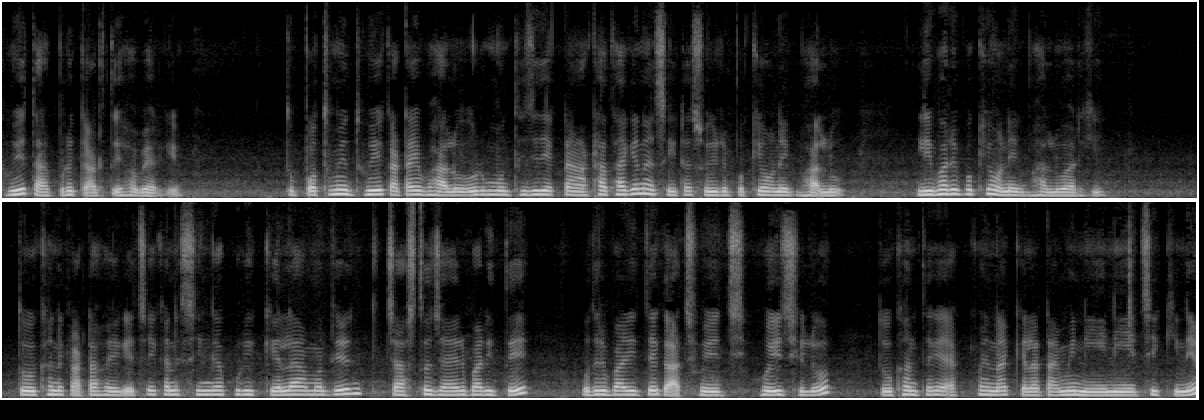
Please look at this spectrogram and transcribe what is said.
ধুয়ে তারপরে কাটতে হবে আর কি। তো প্রথমে ধুয়ে কাটাই ভালো। ওর মধ্যে যদি একটা আঠা থাকে না, সেটা শরীরের পক্ষে অনেক ভালো, লিভারের পক্ষে অনেক ভালো আর কি। তো এখানে কাটা হয়ে গেছে। এখানে সিঙ্গাপুরি, কেলা আমাদের চাস্ত জায়ের বাড়িতে, ওদের বাড়িতে গাছ হয়ে হয়েছিল। তো ওখান থেকে এক ফাইনা কেলাটা আমি নিয়ে নিয়েছি কিনে।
